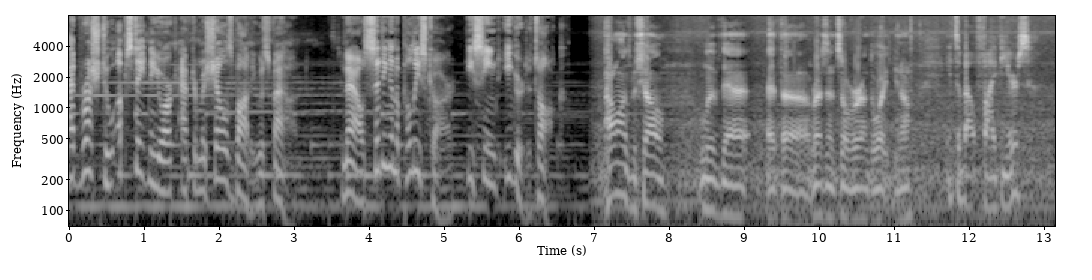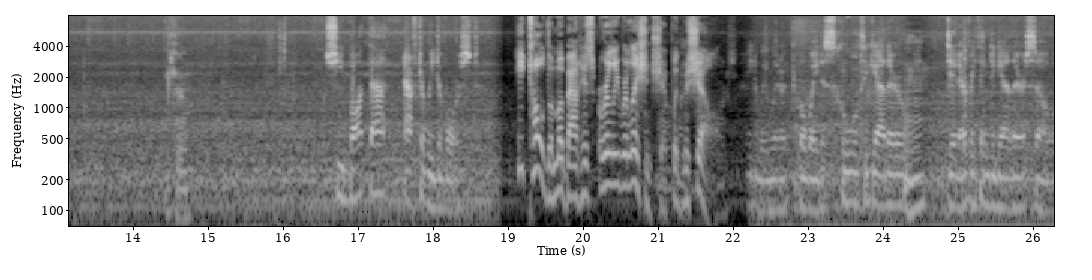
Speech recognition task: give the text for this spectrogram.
had rushed to upstate New York after Michelle's body was found. Now, sitting in a police car, he seemed eager to talk. How long has Michelle lived at, at the residence over on Dwight, you know? It's about five years. Okay. She bought that after we divorced. He told them about his early relationship with Michelle. We went away to school together, we mm-hmm. did everything together, so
